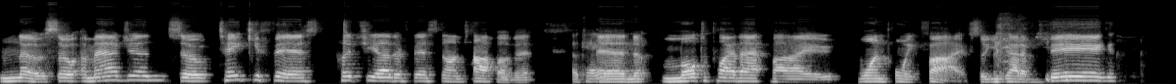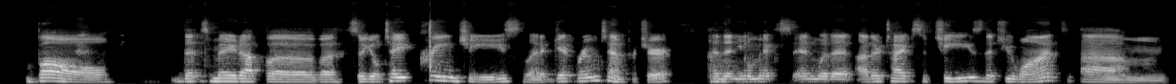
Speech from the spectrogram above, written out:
No. So imagine. So take your fist, put your other fist on top of it, Okay. and multiply that by 1.5. So you've got a big ball that's made up of. Uh, so you'll take cream cheese, let it get room temperature, and then you'll mix in with it other types of cheese that you want, um,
